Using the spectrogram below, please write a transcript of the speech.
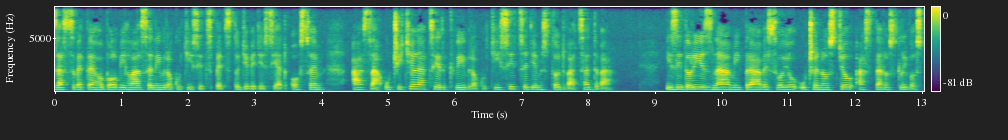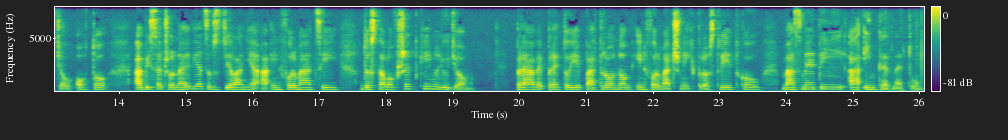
za svetého bol vyhlásený v roku 1598 a za učiteľa cirkvy v roku 1722. Izidor je známy práve svojou učenosťou a starostlivosťou o to, aby sa čo najviac vzdelania a informácií dostalo všetkým ľuďom. Práve preto je patrónom informačných prostriedkov, mass médií a internetu.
